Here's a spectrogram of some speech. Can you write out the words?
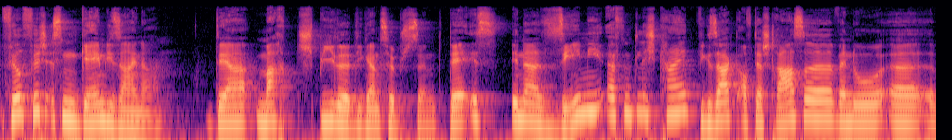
Phil Fish ist ein Game Designer. Der macht Spiele, die ganz hübsch sind. Der ist in einer Semi-Öffentlichkeit. Wie gesagt, auf der Straße, wenn du äh,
